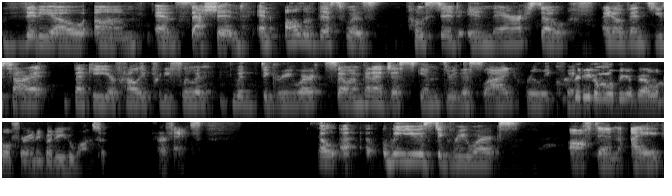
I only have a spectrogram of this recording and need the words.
video um, and session, and all of this was posted in there. So I know Vince, you saw it. Becky, you're probably pretty fluent with degree work. So I'm gonna just skim through this slide really quick. The video will be available for anybody who wants it. Perfect. So uh, we use DegreeWorks often. I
